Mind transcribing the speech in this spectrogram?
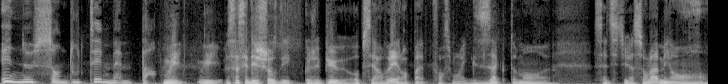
et ne s'en doutaient même pas. Oui, oui, ça c'est des choses que j'ai pu observer, alors pas forcément exactement euh, cette situation-là, mais en,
